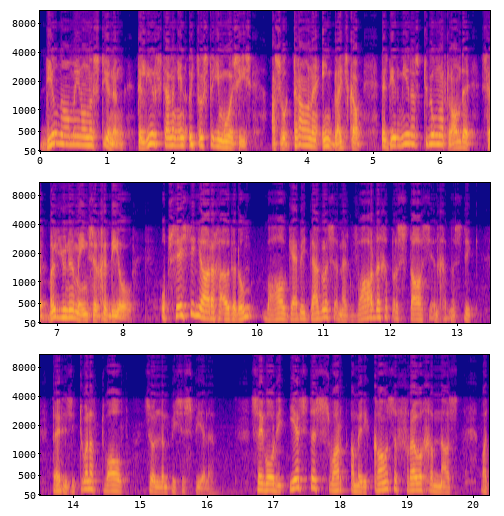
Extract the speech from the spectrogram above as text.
Deelname en ondersteuning, teleurstelling en uiterste emosies, asook trane en blydskap is deur meer as 200 lande se biljoene mense gedeel. Op 16 jarige ouderdom behaal Gabby Douglas 'n merkwaardige prestasie in gimnastiek tydens die 2012 se Olimpiese spele. Sy word die eerste swart Amerikaanse vroue gimnas wat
